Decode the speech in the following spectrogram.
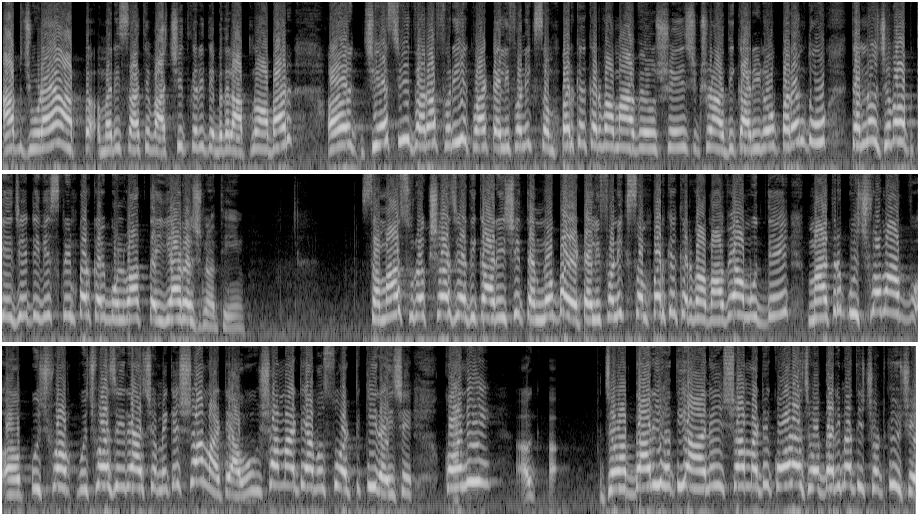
આપ જોડાયા, આપ અમારી સાથે વાતચીત કરી તે બદલ આપનો આભાર. જીએસટી દ્વારા ફરી એકવાર ટેલિફોનિક સંપર્ક કરવામાં આવ્યો છે શિક્ષણ અધિકારીનો, પરંતુ તેમનો જવાબ કે જે ટીવી સ્ક્રીન પર કંઈ બોલવા તૈયાર જ નથી. સમાજ સુરક્ષા જે અધિકારી છે, તેમનો પણ ટેલિફોનિક સંપર્ક કરવામાં આવ્યો. આ મુદ્દે માત્ર પૂછવામાં પૂછવા પૂછવા જઈ રહ્યા છે અમે કે શા માટે આવું, શા માટે આ વસ્તુ અટકી રહી છે? કોની જવાબદારી હતી અને શા માટે કોણ આ જવાબદારીમાંથી છટક્યું છે?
